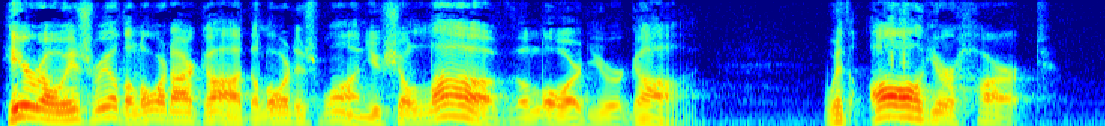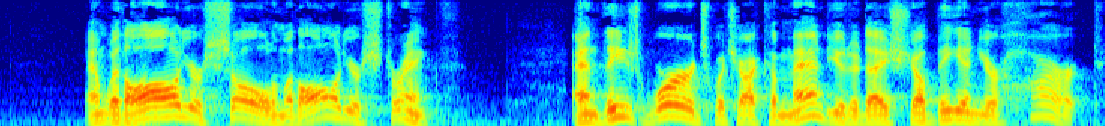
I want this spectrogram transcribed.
Hear, O Israel, the Lord our God, the Lord is one. You shall love the Lord your God with all your heart, and with all your soul, and with all your strength. And these words which I command you today shall be in your heart.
